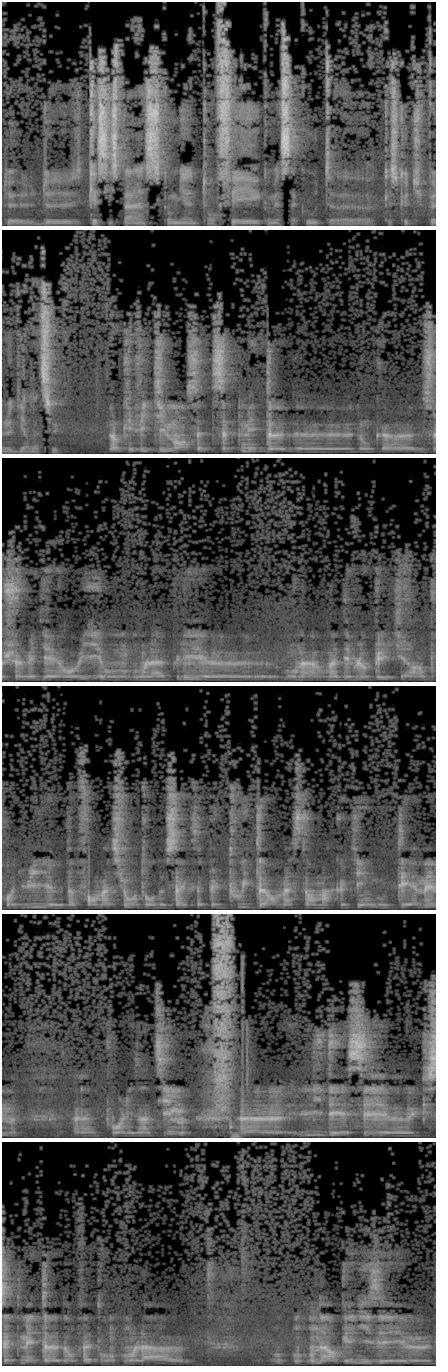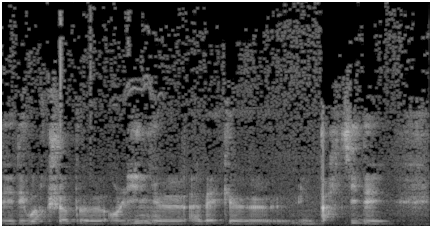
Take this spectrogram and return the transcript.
qu'est-ce qui se passe, combien t'en fais, combien ça coûte, euh, qu'est-ce que tu peux nous dire là-dessus? Donc effectivement, cette, méthode euh, donc, euh, de social media ROI, on, l'a appelé, on, a, on a développé un produit d'information autour de ça qui s'appelle Twitter Master Marketing ou TMM pour les intimes. L'idée, c'est que cette méthode, en fait, on, l'a on, a organisé euh, des, workshops euh, en ligne euh, avec une partie des,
